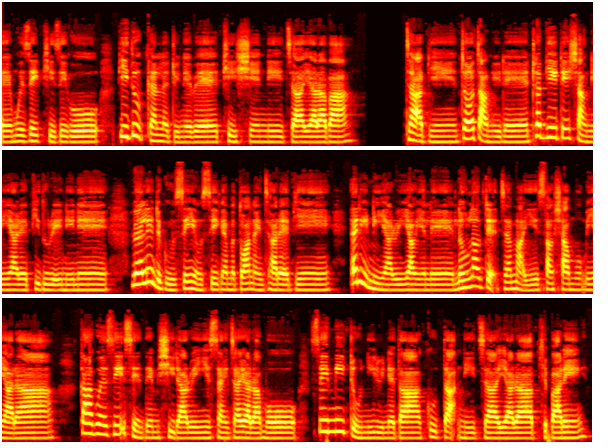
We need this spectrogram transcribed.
တဲ့မွေစိတ်ဖြည့်စေးကိုပြည်သူကန့်လက်တွေနဲ့ပဲဖြည့်ရှင်းနေကြရတာပါ။ဒါအပြင်တောတောင်နေတဲ့ထွက်ပြေးတိတ်ရှောင်နေရတဲ့ပြည်သူတွေအနေနဲ့လွယ်လင့်တကူစေးရုံစေးကံမသွားနိုင်ကြတဲ့အပြင်အဲ့ဒီနေရာတွေရောက်ရင်လည်းလုံလောက်တဲ့ကျန်းမာရေးစောင့်ရှောက်မှုမရတာကာကွယ်ဆေးအစဉ်အသင့်မရှိတာတွေရင်ဆိုင်ကြရတာမို့စေးမီတူနီးတွေနဲ့သာကုသနေကြရတာဖြစ်ပါတယ်။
